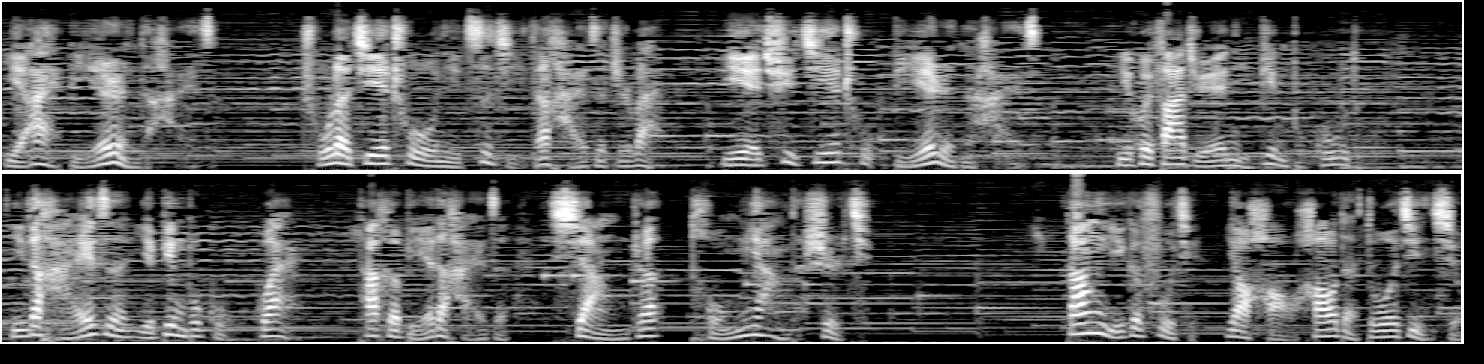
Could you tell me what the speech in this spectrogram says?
也爱别人的孩子；除了接触你自己的孩子之外，也去接触别人的孩子。你会发觉你并不孤独，你的孩子也并不古怪。他和别的孩子想着同样的事情。当一个父亲，要好好的多进修，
